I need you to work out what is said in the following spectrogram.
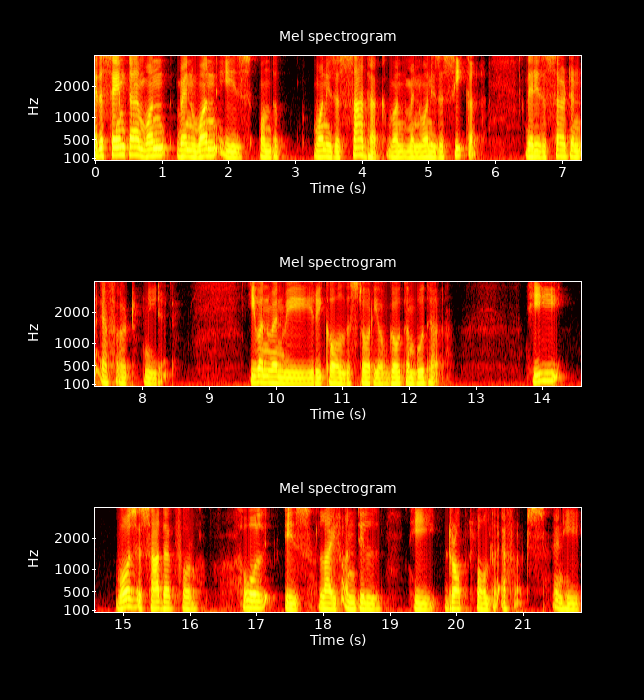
at the same time one when one is on the one is a sadhak, one, when one is a seeker, there is a certain effort needed. Even when we recall the story of Gautam Buddha, he was a sadhak for whole his life until he dropped all the efforts and he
